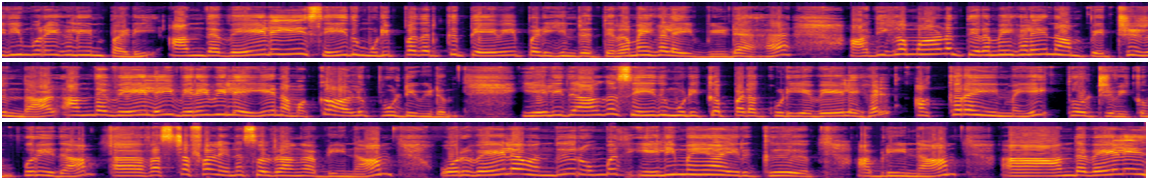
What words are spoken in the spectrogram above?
விதிமுறைகளின்படி அந்த வேலையை செய்து முடிப்பதற்கு தேவைப்படுகின்ற திறமைகளை விட அதிகமான திறமைகளை நாம் பெற்றிருந்தால் அந்த வேலை விரைவிலேயே நமக்கு அழுப்பூட்டிவிடும். எளிதாக செய்து முடிக்கப்படக்கூடிய வேலைகள் அக்கறையின்மையை தோற்றுவிக்கும். புரியுதா? ஃபர்ஸ்ட் ஆஃப் ஆல் என்ன சொல்கிறாங்க அப்படின்னா ஒரு வேலை வந்து ரொம்ப எளிமையாக இருக்குது அப்படின்னா அந்த வேலையை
